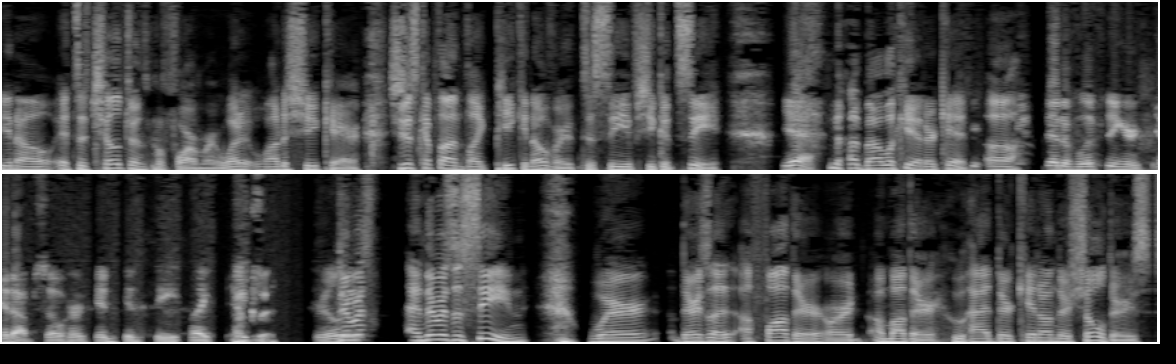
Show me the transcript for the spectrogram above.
you know it's a children's performer what what does she care she just kept on like peeking over to see if she could see Yeah, not, not looking at her kid uh instead of lifting her kid up so her kid could see. Like really, there was and there was a scene where there's a, a father or a mother who had their kid on their shoulders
